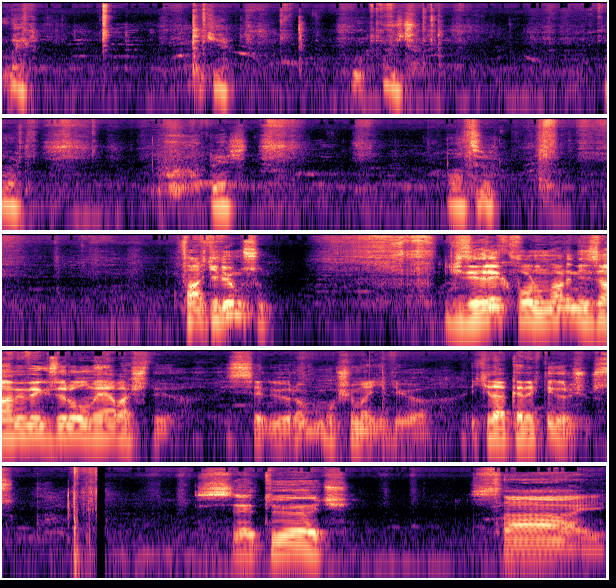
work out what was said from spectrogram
Bir, iki, üç, dört, beş, altı. Fark ediyor musun? Giderek formlar nizami ve güzel olmaya başlıyor. Hissediyorum. Hoşuma gidiyor. 2 dakika bekle görüşürüz. Set 3 Say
